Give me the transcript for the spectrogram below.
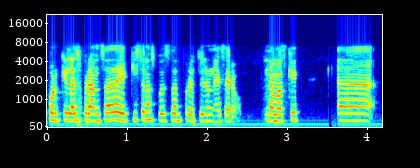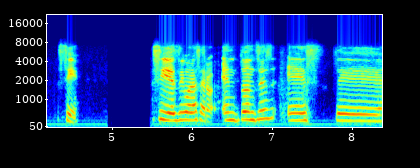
Porque la esperanza de x transpuesta por epsilon es cero. Nada más que, ah, sí, sí, es igual a cero. Entonces, este,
